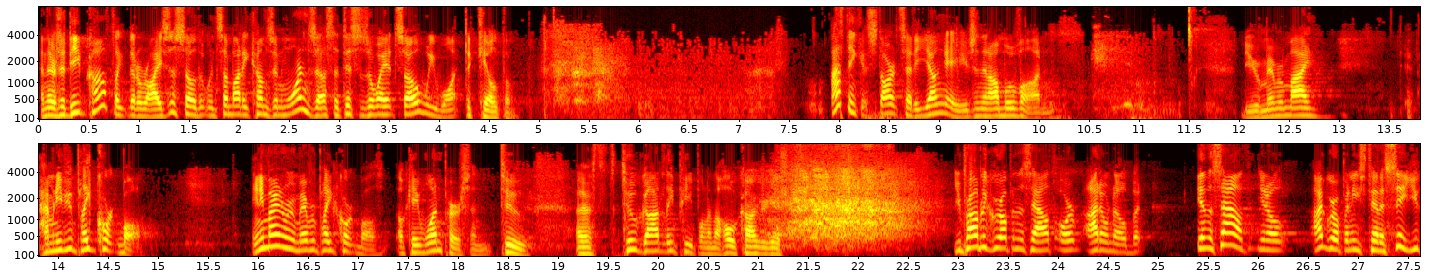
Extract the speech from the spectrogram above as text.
And there's a deep conflict that arises so that when somebody comes and warns us that this is the way it's so, we want to kill them. I think it starts at a young age, and then I'll move on. Do you remember my. How many of you played corkball? Anybody in the room ever played corkballs? Okay, one person, two. Uh, two godly people in the whole congregation. you probably grew up in the South, or I don't know, but in the South, you know, I grew up in East Tennessee. You,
